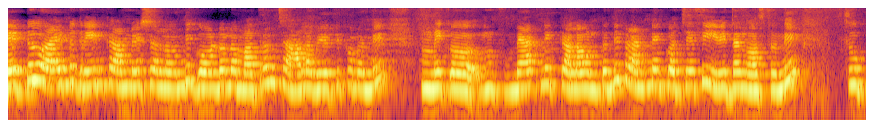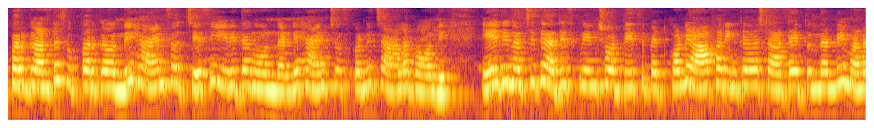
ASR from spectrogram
రెడ్ అండ్ గ్రీన్ కాంబినేషన్లో ఉంది. గోల్డ్లో మాత్రం చాలా బ్యూటిఫుల్ ఉంది. మీకు బ్యాక్ నెక్ అలా ఉంటుంది. ఫ్రంట్ నెక్ వచ్చేసి ఈ విధంగా వస్తుంది. సూపర్గా అంటే సూపర్గా ఉంది. హ్యాండ్స్ వచ్చేసి ఈ విధంగా ఉందండి. హ్యాండ్స్ చూసుకోండి చాలా బాగుంది. ఏది నచ్చితే అది స్క్రీన్ షాట్ తీసి పెట్టుకోండి. ఆఫర్ ఇంకా స్టార్ట్ అవుతుందండి. మన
